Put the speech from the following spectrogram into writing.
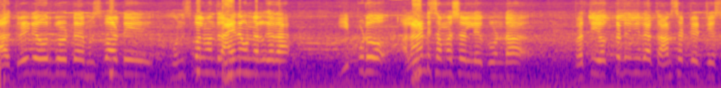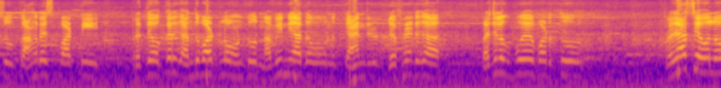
ఆ గ్రేడ్ ఎవరు ఉంటుంది మున్సిపాలిటీ మున్సిపల్ మంత్రి ఆయన ఉన్నారు కదా. ఇప్పుడు అలాంటి సమస్యలు లేకుండా ప్రతి ఒక్కరి మీద కాన్సన్ట్రేట్ చేస్తూ కాంగ్రెస్ పార్టీ ప్రతి ఒక్కరికి అందుబాటులో ఉంటూ నవీన్ యాదవ్ క్యాండిడేట్ డెఫినెట్గా ప్రజలకు ఉపయోగపడుతూ ప్రజాసేవలో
